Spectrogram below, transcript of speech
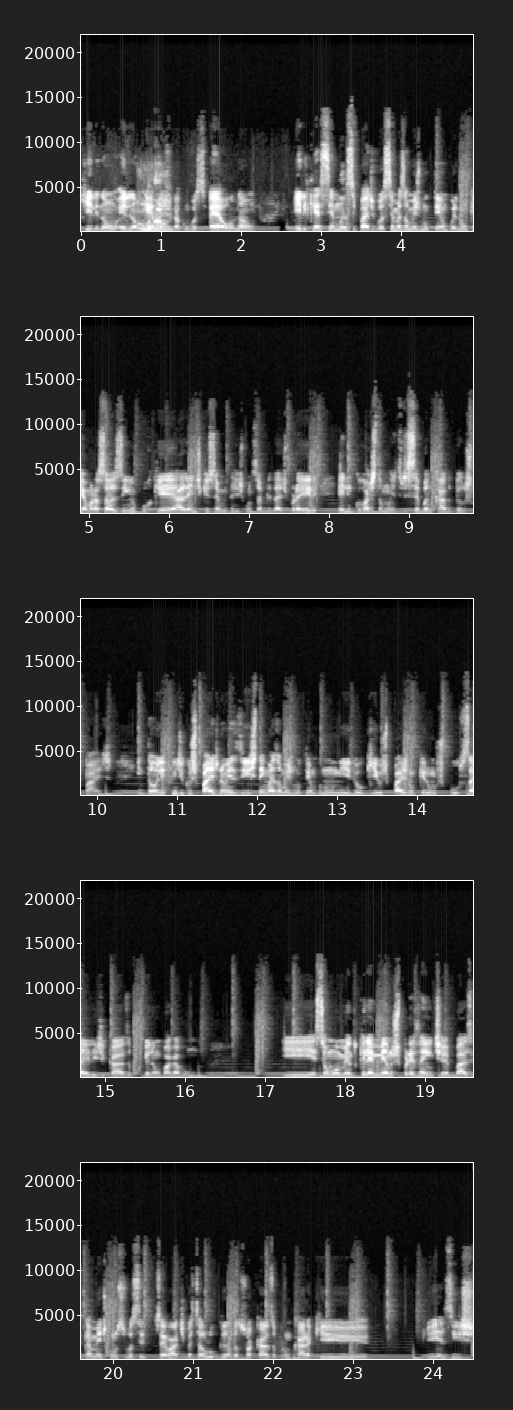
Que ele não, ele não Ou quer não. mais ficar com você. É, ou não. Ele quer se emancipar de você, mas ao mesmo tempo ele não quer morar sozinho, porque além de que isso é muita responsabilidade pra ele, ele gosta muito de ser bancado pelos pais. Então ele finge que os pais não existem, mas ao mesmo tempo num nível que os pais não queiram expulsar ele de casa porque ele é um vagabundo. E esse é o momento que ele é menos presente. É basicamente como se você, sei lá, estivesse alugando a sua casa pra um cara que. que existe.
